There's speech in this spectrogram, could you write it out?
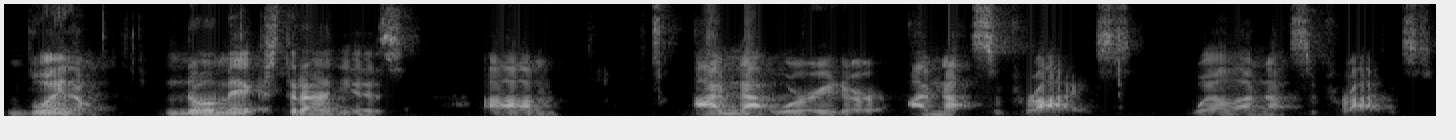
Bueno, no me extrañes. Um, I'm not worried or I'm not surprised. Well, I'm not surprised.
